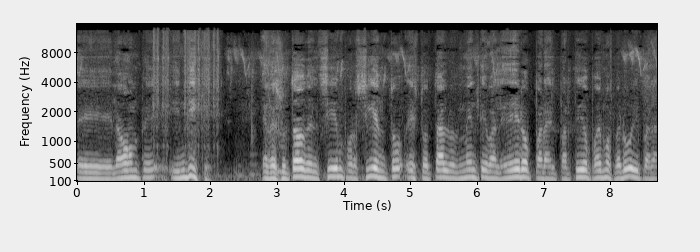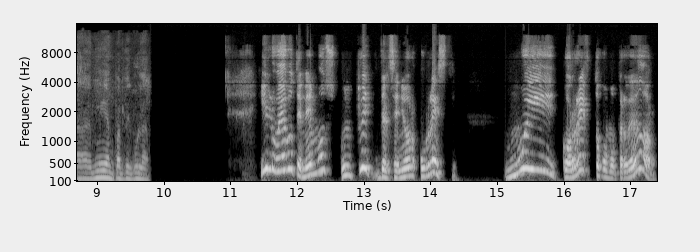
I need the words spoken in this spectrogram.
eh, la OMPE indique el resultado del 100% es totalmente valedero para el partido Podemos Perú y para mí en particular. Y luego tenemos un tuit del señor Urresti, muy correcto como perdedor.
